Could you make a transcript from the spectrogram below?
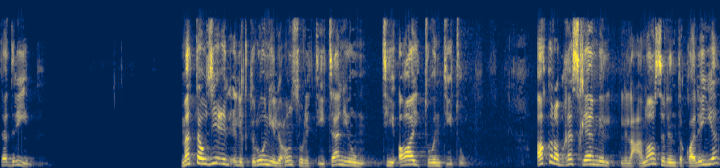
تدريب. ما التوزيع الإلكتروني لعنصر التيتانيوم Ti22 أقرب غاز خامل للعناصر الانتقالية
